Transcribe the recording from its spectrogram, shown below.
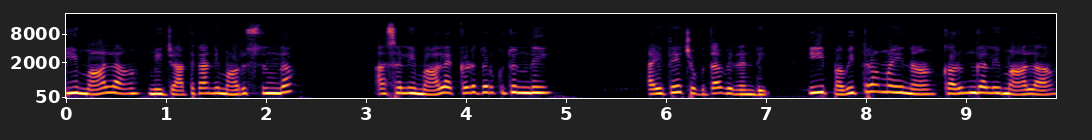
ఈ మాల మీ జాతకాన్ని మారుస్తుందా? అసలు ఈ మాల ఎక్కడ దొరుకుతుంది? అయితే చెబుతా వినండి. ఈ పవిత్రమైన కరుంగలి మాల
